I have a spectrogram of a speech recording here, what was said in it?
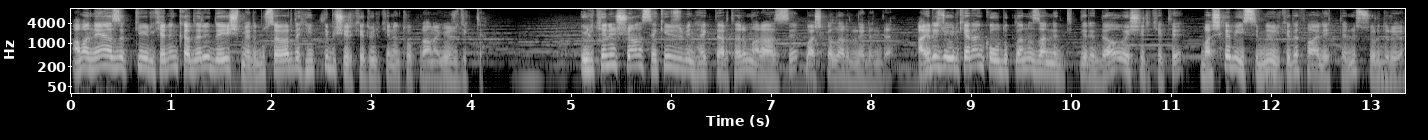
Ama ne yazık ki ülkenin kaderi değişmedi. Bu sefer de Hintli bir şirket ülkenin toprağına göz dikti. Ülkenin şu an 800 bin hektar tarım arazisi başkalarının elinde. Ayrıca ülkeden kovduklarını zannettikleri Dao ve şirketi başka bir isimle ülkede faaliyetlerini sürdürüyor.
